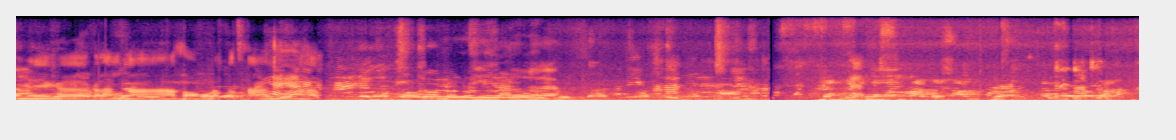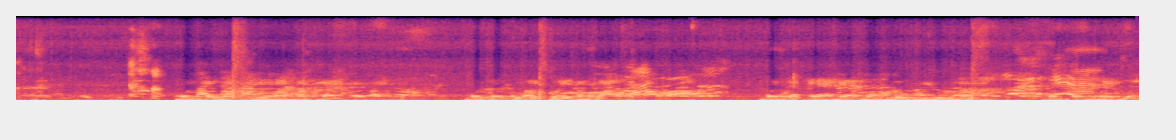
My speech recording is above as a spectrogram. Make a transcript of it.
อันนี้ก็กำลังหาของรับประทานอยู่นะครับโน่นโน่นโน่นมีร้านนู้นคนทำงานมีงานรับแรงให้ไปหน้า คนจะสวยสวยทำงานให้ตาวาคนจะแก่แก่มองลุกให้อยู่นานคนจะรวยรวย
